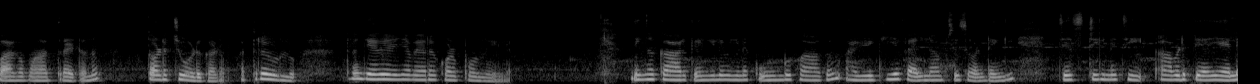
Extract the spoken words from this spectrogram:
ഭാഗം മാത്രമായിട്ടൊന്ന് തുടച്ചു കൊടുക്കണം. അത്രേ ഉള്ളൂ. ഇത്രയും ചെയ്ത് കഴിഞ്ഞാൽ വേറെ കുഴപ്പമൊന്നുമില്ല. നിങ്ങൾക്ക് ആർക്കെങ്കിലും ഇങ്ങനെ കൂമ്പ് ഭാഗം അഴുകിയ ഫെല്ലോപ്സിസ് ഉണ്ടെങ്കിൽ ജസ്റ്റ് ഇങ്ങനെ ചീ അവിടുത്തെ ആ ഇല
